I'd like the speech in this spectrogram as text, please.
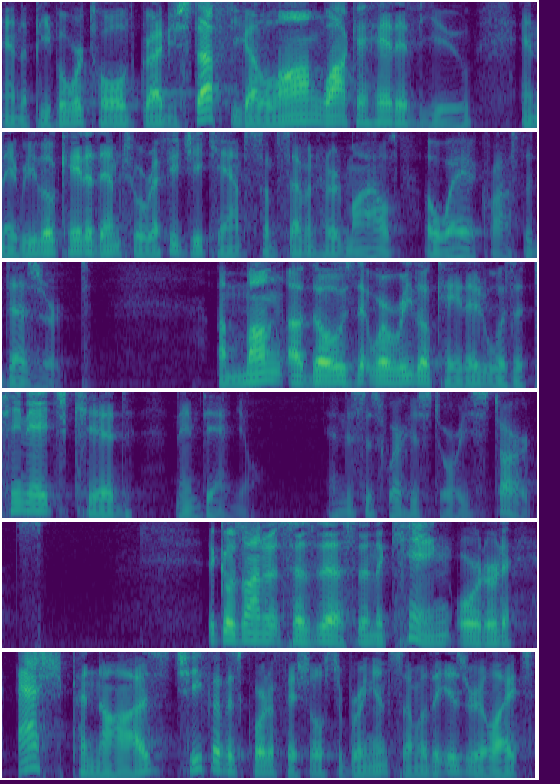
And the people were told, grab your stuff, you got a long walk ahead of you. And they relocated them to a refugee camp some 700 miles away across the desert. among those that were relocated was a teenage kid named Daniel. And this is where his story starts. It goes on and it says this Then the king ordered Ashpenaz, chief of his court officials, to bring in some of the Israelites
